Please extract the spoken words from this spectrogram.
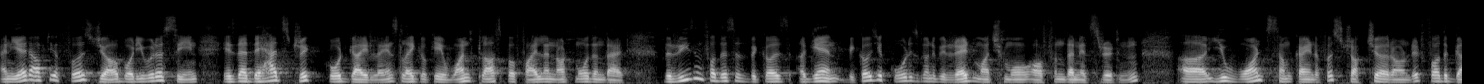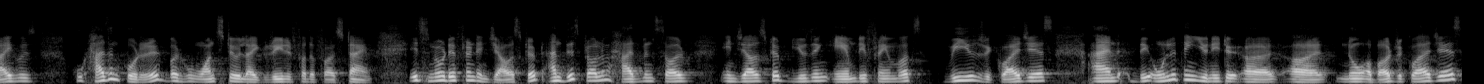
And yet, after your first job, what you would have seen is that they had strict code guidelines, like, okay, one class per file and not more than that. The reason for this is because, again, because your code is going to be read much more often than it's written, uh, you want some kind of a structure around it for the guy who's who hasn't coded it but who wants to like read it for the first time. It's no different in JavaScript, and this problem has been solved in JavaScript using AMD frameworks we use require.js, and the only thing you need to uh, uh, know about require.js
